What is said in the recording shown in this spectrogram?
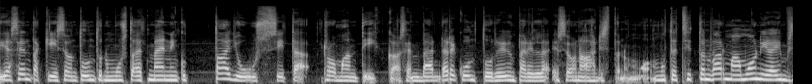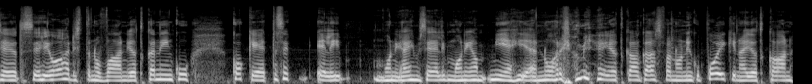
ja sen takia se on tuntunut musta, että mä en niin kuin tajuu sitä romantiikkaa sen bändärikulttuurin ympärillä ja se on ahdistanut mua. Mutta sitten on varmaan monia ihmisiä, joita se ei ole ahdistanut, vaan jotka niin kuin kokee, että se, eli monia ihmisiä, eli monia miehiä ja nuoria miehiä, jotka on kasvanut niin kuin poikina, jotka on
